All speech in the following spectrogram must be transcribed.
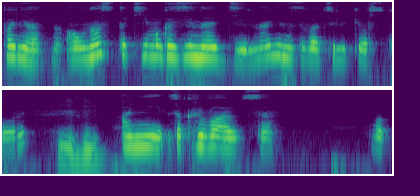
Понятно. А у нас такие магазины отдельно, они называются ликер-сторы. Мгм. Они закрываются. Вот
